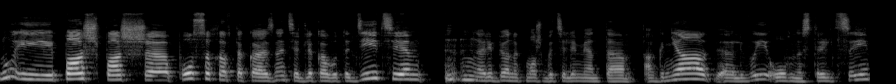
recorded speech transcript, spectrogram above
Ну и паш, паш э, посохов, такая, знаете, для кого-то дети, ребенок может быть элемента огня, э, львы, овны, стрельцы.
